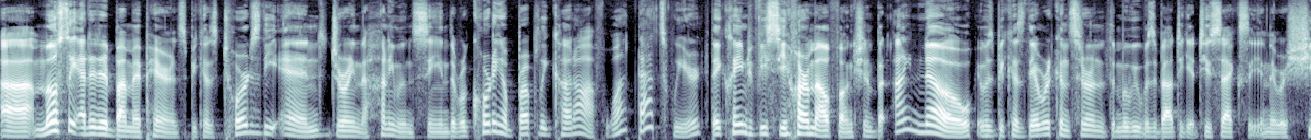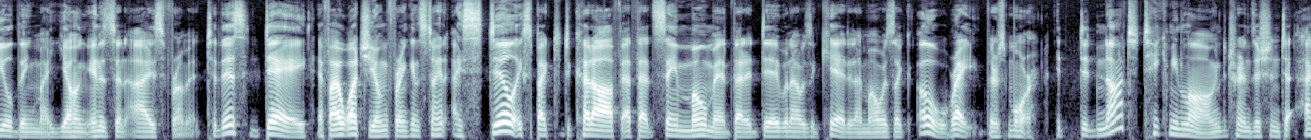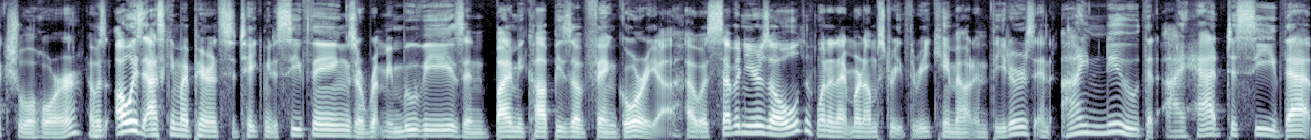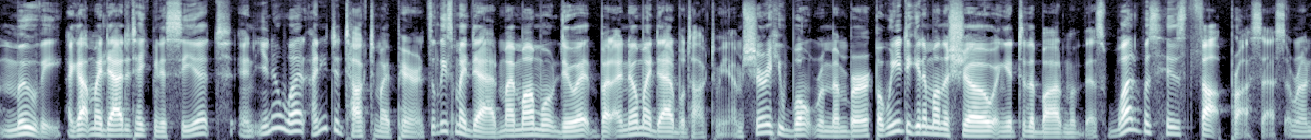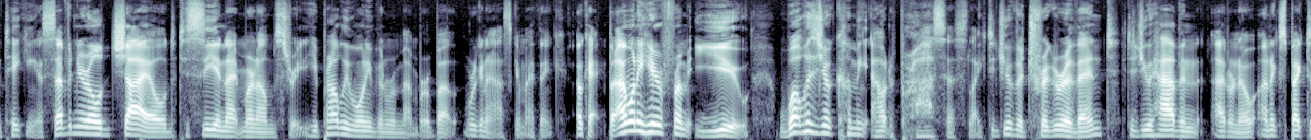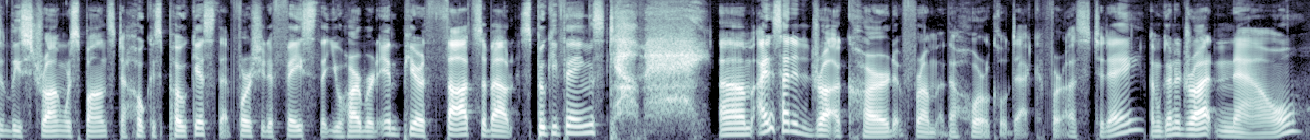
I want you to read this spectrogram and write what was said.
Uh, mostly edited by my parents because towards the end, during the honeymoon scene, the recording abruptly cut off. What? That's weird. They claimed VCR malfunction, but I know it was because they were concerned that the movie was about to get too sexy and they were shielding my young, innocent eyes from it. To this day, if I watch Young Frankenstein, I still expect it to cut off at that same moment that it did when I was a kid, and I'm always like, oh, right, there's more. It did not take me long to transition to actual horror. I was always asking my parents to take me to see things or rent me movies and buy me copies of Fangoria. I was seven years old when A Nightmare on Elm Street 3 came out in theaters, and I knew that I had to see that movie. I got my dad to take me to see it, and you know what? I need to talk to my parents, at least my dad. My mom won't do it, but I know my dad will talk to me. I'm sure he won't remember, but we need to get him on the show and get to the bottom of this. What was his thought process around taking a seven year old child to see A Nightmare on Elm Street? He probably won't even remember, but we're going to ask him, I think. Okay, but I want to hear from you. What was your coming out process like? Did you have a trigger event? Did you have an, I don't know, unexpectedly strong response to Hocus Pocus that forced you to face that you harbored impure thoughts about spooky things? Tell me. Um, I decided to draw a card from the Horacle deck for us today. I'm going to draw it now.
